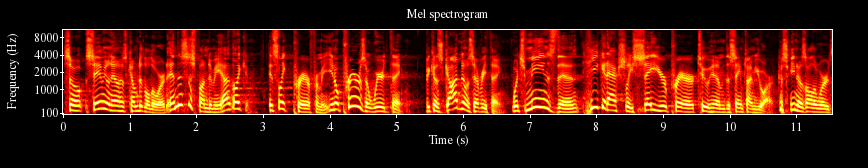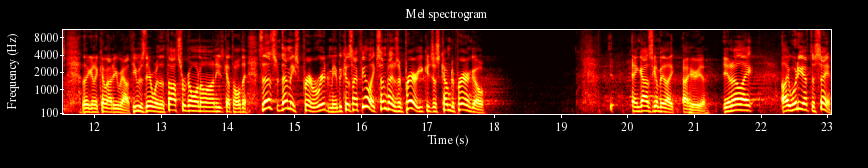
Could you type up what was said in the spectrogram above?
So Samuel now has come to the Lord, and this is fun to me. I like it's like prayer for me. You know, prayer is a weird thing because God knows everything, which means then he could actually say your prayer to him the same time you are, because he knows all the words that are going to come out of your mouth. He was there when the thoughts were going on, he's got the whole thing. So that makes prayer weird to me because I feel like sometimes in prayer you could just come to prayer and go, and God's going to be like, I hear you. You know, like, like, what do you have to say?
